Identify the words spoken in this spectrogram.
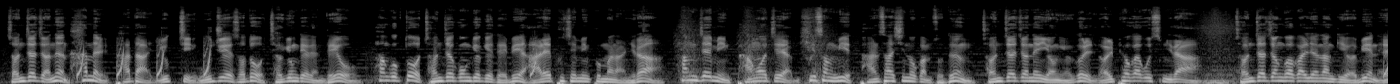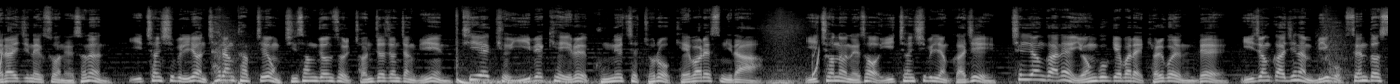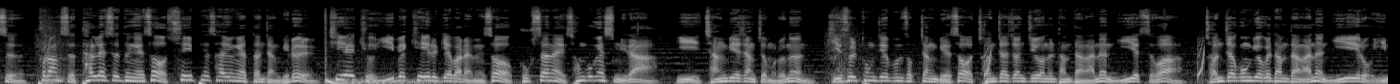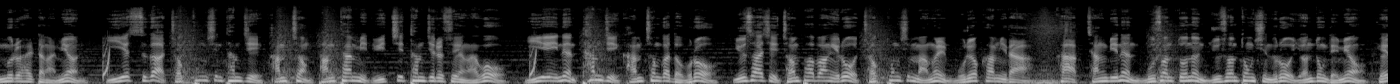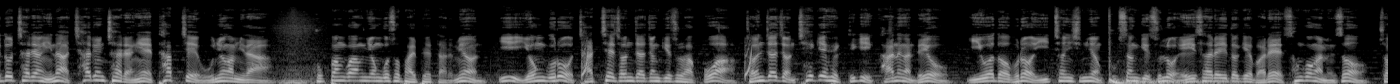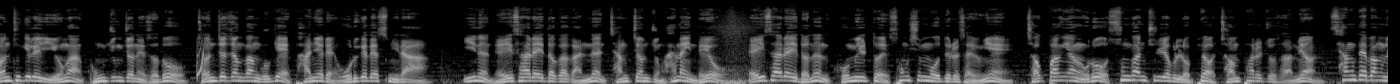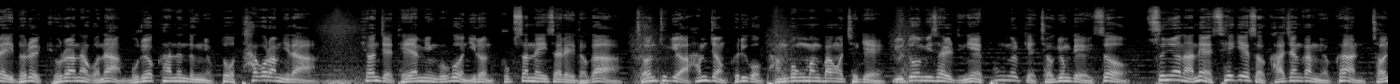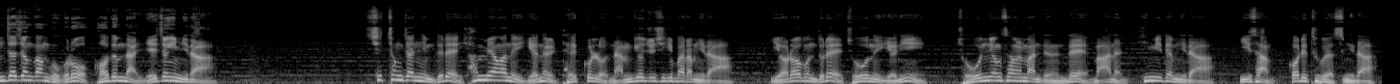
전자전은 하늘, 바다, 육지, 우주에서도 적용되는데요. 한국도 전자공격에 대비 RF 제밍뿐만 아니라 항제밍, 방어제압, 희석 및 반사신호 감소 등 전자전의 영역을 넓혀가고 있습니다. 전자전과 관련한 기업인 LIG 넥스원에서는 2011년 차량 탑재용 지상전술 전자전 장비인 TLQ200K를 국내 최초로 개발했습니다. 2000원에서 2011년까지 7년간의 연구 개발의 결과였는데 이전까지는 미국 샌더스, 프랑스 탈레스 등에서 수입해 사용했던 장비를 TLQ200K를 개발하면서 국산화에 성공했습니다. 이 장비의 장점으로는 기술 통제 분석 장비에서 전자전 지원을 담당하는 ES와 전자 공격을 담당하는 EA로 임무를 할당하면 ES가 적통신 탐지, 감청, 방탄 및 위치 탐지를 수행하고 EA는 탐지, 감청과 더불어 유사시 전파 방해로 적통신망을 무력화합니다. 각 장비는 무선 또는 유선 통신으로 연동되며 궤도 차량이나 차륜 차량에 탑재 운영합니다. 국방과학연구소 발표에 따르면 이 연구로 자체 전자전 기술 확보와 전자전 체계 획득이 가능한데요. 이와 더불어 2020년 국산 기술로 AESA 레이더 개발에 성공하면서 전투기를 이용한 공중전에서도 전자전 강국의 반열에 오르게 됐습니다. 이는 AESA 레이더가 갖는 장점 중 하나인데요. AESA 레이더는 고밀도의 송신 모듈을 사용해 적방향으로 순간 출력을 높여 전파를 조사하면 상대방 레이더를 교란하거나 무력화하는 능력도 탁월합니다. 현재 대한민국은 이런 국산 AESA 레이더가 전투기와 함정 그리고 방공망 방어 체계, 유도 미사일 등에 폭넓게 적용되어 있어 수년 안에 세계에서 가장 강력한 전자전 강국으로 거듭날 예정입니다. 시청자님들의 현명한 의견을 댓글로 남겨주시기 바랍니다. 여러분들의 좋은 의견이 좋은 영상을 만드는데 많은 힘이 됩니다. 이상 꺼리투브였습니다.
